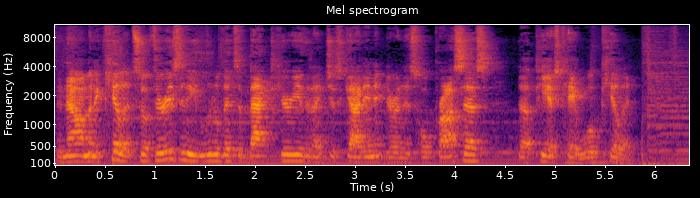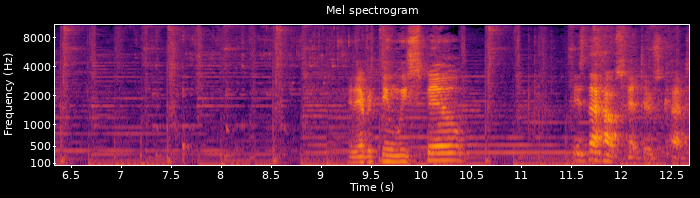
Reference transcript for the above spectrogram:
And now I'm gonna kill it. So if there is any little bits of bacteria that I just got in it during this whole process, the PSK will kill it. And everything we spill is the house vetter's cut.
